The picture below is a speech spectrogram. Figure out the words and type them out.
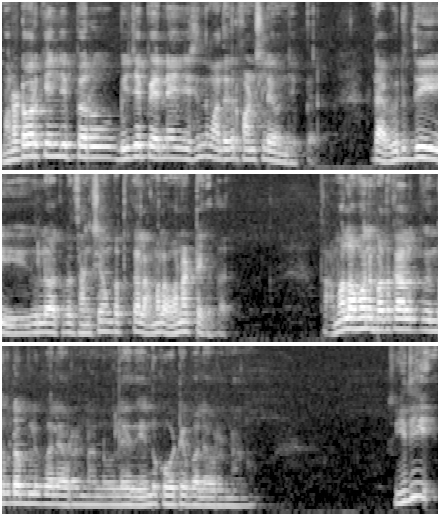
మొన్నటి వరకు ఏం చెప్పారు? బీజేపీ అన్యాయం చేసింది మా దగ్గర ఫండ్స్ లేవని చెప్పారు. అంటే అభివృద్ధి లేకపోతే సంక్షేమ పథకాలు అమలు అవనట్టే కదా. అమలు అవ్వని పథకాలకు ఎందుకు డబ్బులు ఇవ్వాలి ఎవరన్నాను? లేదు ఎందుకు ఓటు ఇవ్వాలి ఎవరన్నాను? ఇది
